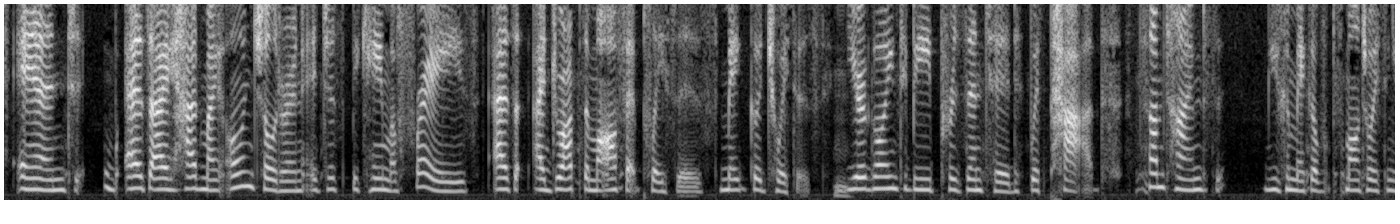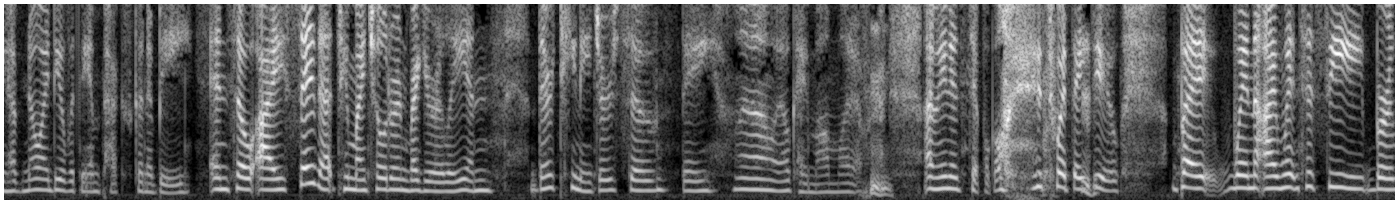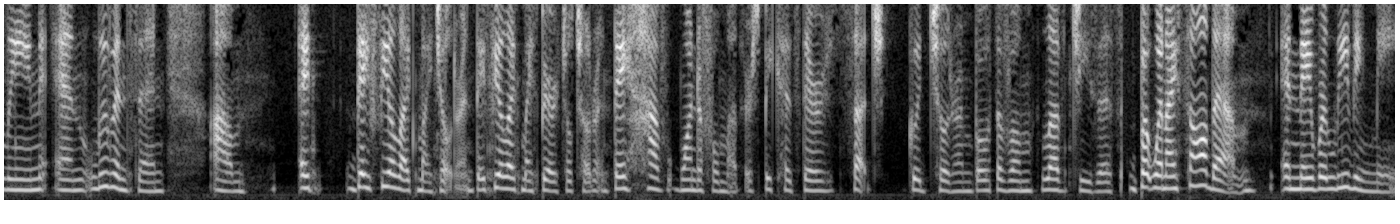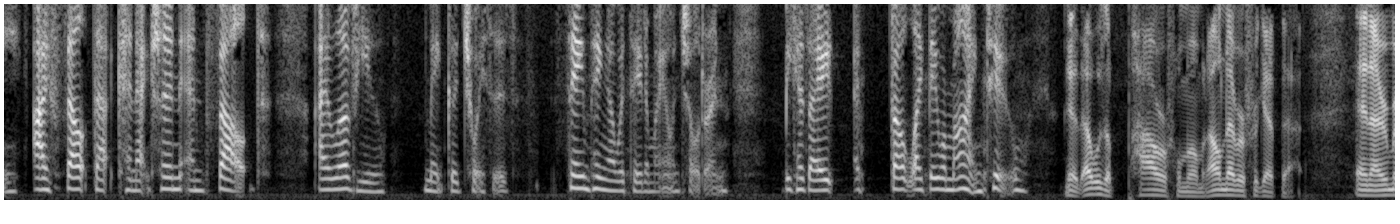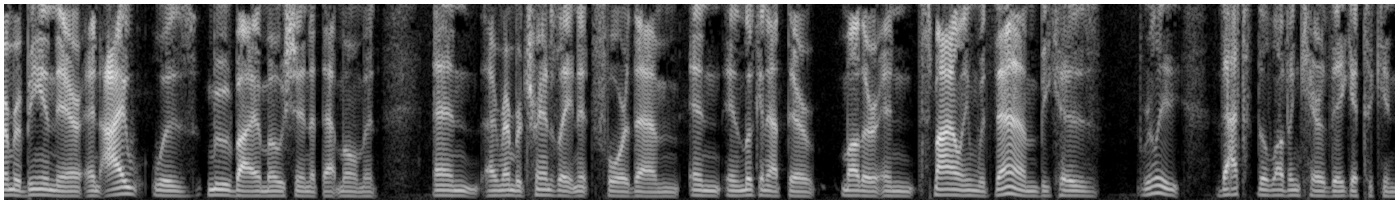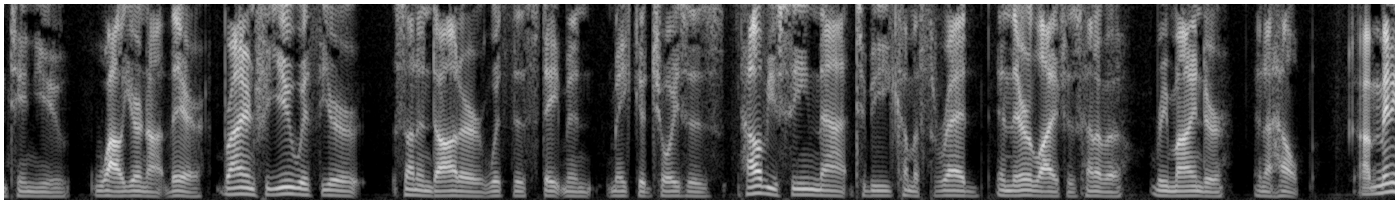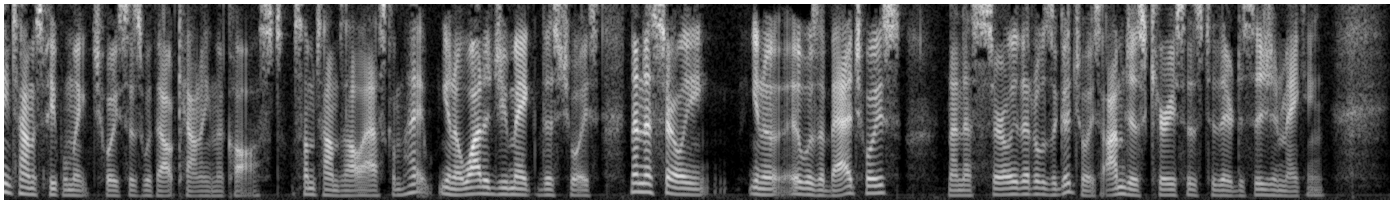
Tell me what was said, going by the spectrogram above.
And as I had my own children, it just became a phrase as I dropped them off at places make good choices. You're going to be presented with paths. Sometimes you can make a small choice and you have no idea what the impact's going to be. And so I say that to my children regularly, and they're teenagers, so they, oh, okay, mom, whatever. I mean, it's typical, it's what they do. but when I went to see Berlin and Lewenson, um, it, they feel like my children. They feel like my spiritual children. They have wonderful mothers because they're such good children. Both of them love Jesus. But when I saw them and they were leaving me, I felt that connection and felt, I love you, make good choices. Same thing I would say to my own children because I, I felt like they were mine too. Yeah, that was a powerful moment. I'll never forget that. And I remember being there and I was moved by emotion at that moment and I remember translating it for them and, and looking at their mother and smiling with them because really that's the love and care they get to continue while you're not there. Brian, for you with your son and daughter with this statement, make good choices, how have you seen that to become a thread in their life as kind of a reminder and a help? Uh, many times people make choices without counting the cost. Sometimes I'll ask them, hey, you know, why did you make this choice? Not necessarily, you know, it was a bad choice, not necessarily that it was a good choice. I'm just curious as to their decision making.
